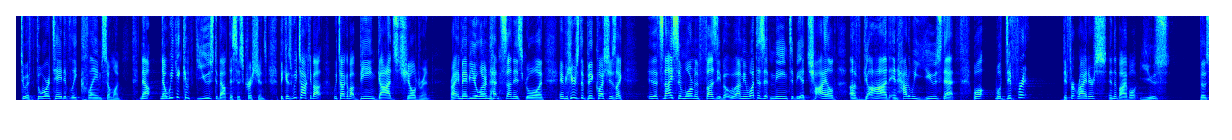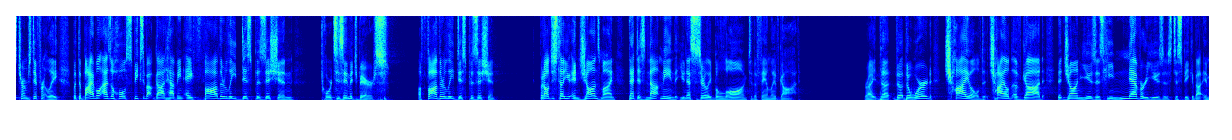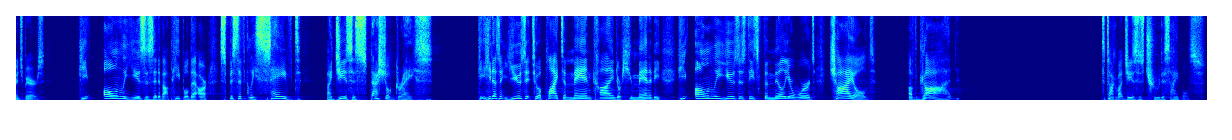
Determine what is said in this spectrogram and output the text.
to authoritatively claim someone. Now, now we get confused about this as Christians because we talked about we talk about being God's children, right? And maybe you learned that in Sunday school. And, and here's the big question: is like, it's nice and warm and fuzzy, but I mean, what does it mean to be a child of God and how do we use that? Well, well, different, different writers in the Bible use those terms differently, but the Bible as a whole speaks about God having a fatherly disposition towards his image bearers, a fatherly disposition. But I'll just tell you, in John's mind, that does not mean that you necessarily belong to the family of God right? The, the, the word child, child of God, that John uses, he never uses to speak about image bearers. He only uses it about people that are specifically saved by Jesus' special grace. He, he doesn't use it to apply to mankind or humanity. He only uses these familiar words, child of God to talk about Jesus' true disciples,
